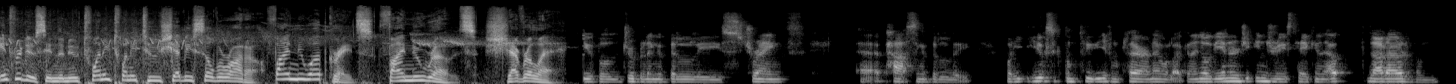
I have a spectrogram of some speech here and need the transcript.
Introducing the new 2022 Chevy Silverado. Find new upgrades, find new roads. Chevrolet. Dribbling ability, strength, uh, passing ability. But he, he looks a completely different player now. Like, and I know the energy injuries taken out that out of him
